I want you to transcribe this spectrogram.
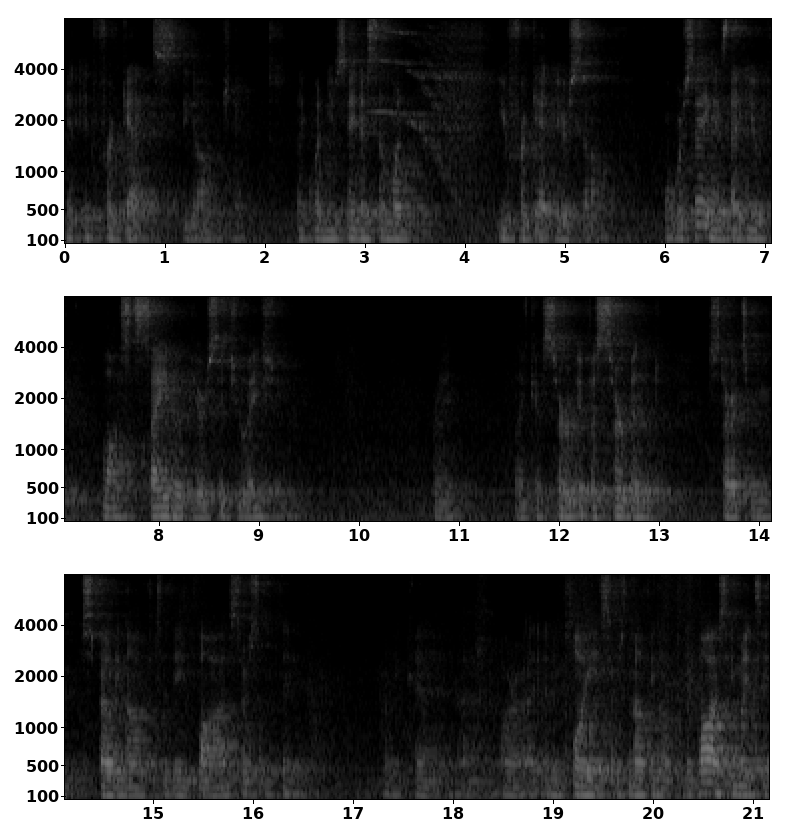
it, it forgets the object. Like when you say to someone, you forget yourself. What we're saying is that you've lost sight of your situation, right? Like if, ser- if a servant starts spouting off to the boss or something, like, uh, uh, or an employee starts mouthing off to the boss, you might say,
